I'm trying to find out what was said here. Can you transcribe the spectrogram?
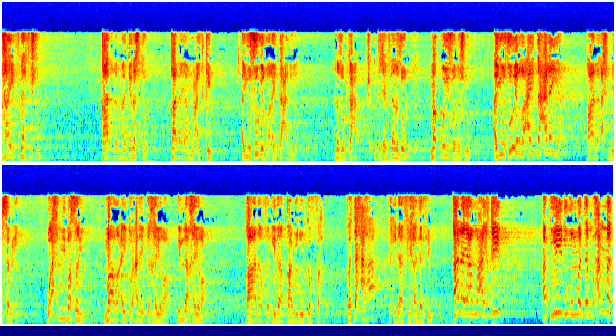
خايف. قال في شنو؟ قال لما جلست قال يا معيقب أي سوء رأيت علي؟ أنا زول كعب؟ أنت شايفني أنا زول ما كويس ولا شنو؟ أي سوء رأيت علي؟ قال أحمي سمعي وأحمي بصري ما رأيت عليك خيرا إلا خيرا. قال فإذا قابض كفه فتحها فإذا فيها درهم. قال يا معيقيب أتريد أمة محمد؟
